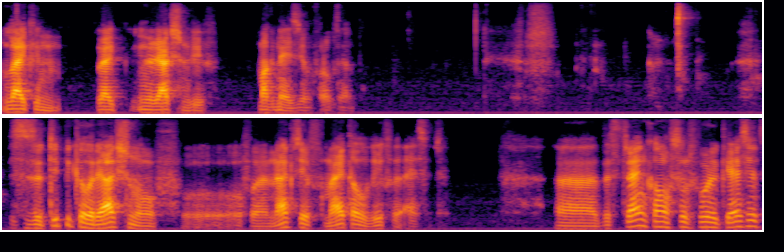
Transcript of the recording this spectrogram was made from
like in like in reaction with magnesium, for example. This is a typical reaction of, of an active metal with acid. Uh, the strength of sulfuric acid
